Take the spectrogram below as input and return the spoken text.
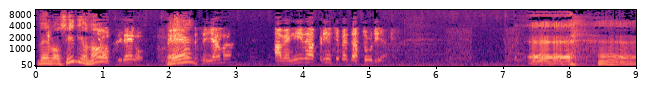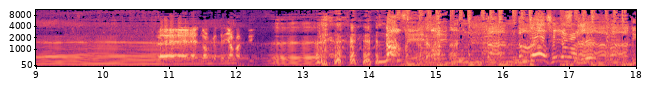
de los sitios, ¿no? Yo creo, ¿Eh? creo que se llama Avenida Príncipes de Asturias. Eh, Eh, no, que se llama así. eh, no, no se llama así.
